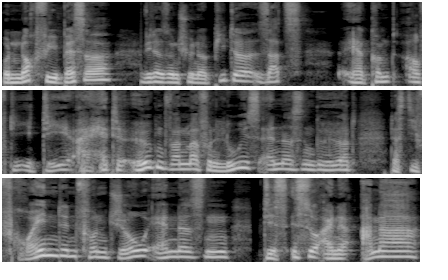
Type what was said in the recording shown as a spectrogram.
Und noch viel besser, wieder so ein schöner Peter-Satz. Er kommt auf die Idee, er hätte irgendwann mal von Louis Anderson gehört, dass die Freundin von Joe Anderson, das ist so eine Anna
